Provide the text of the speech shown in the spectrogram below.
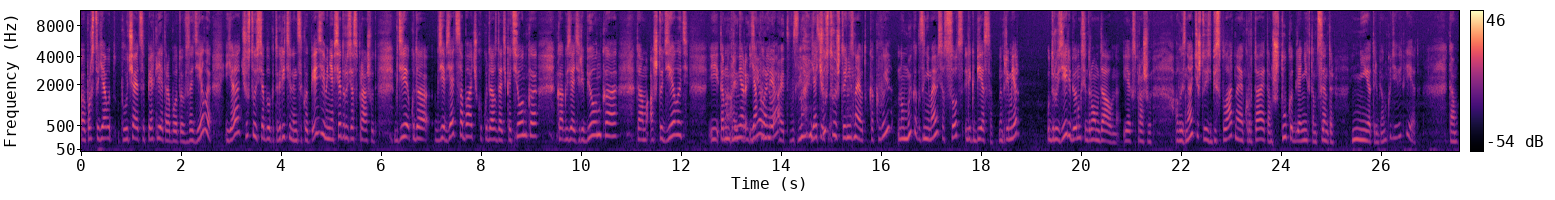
э, просто я вот, получается, пять лет работаю в заделы, и я чувствую себя благотворительной энциклопедией. Меня все друзья спрашивают, где, куда, где взять собачку, куда сдать котенка, как взять ребенка, там, а что делать. И там, например, а я делали, поняла, а это вы знаете. Я чувствую, что я не знаю, вот как вы, но мы как занимаемся соцликбесом. Например, у друзей ребенок с синдромом Дауна. Я их спрашиваю, а вы знаете, что есть бесплатная крутая там штука для них, там центр? Нет, ребенку 9 лет. Там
